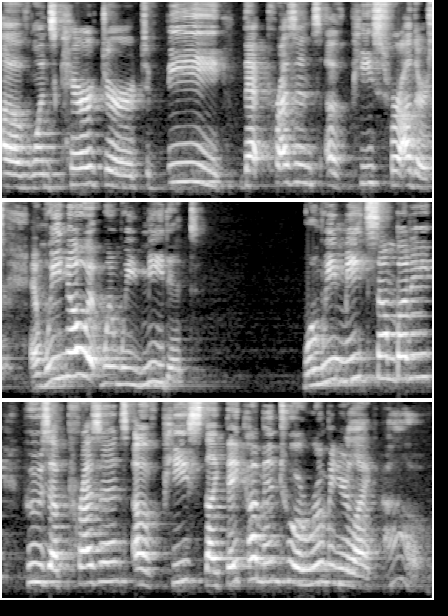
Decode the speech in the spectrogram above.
of one's character to be that presence of peace for others? And we know it when we meet it. When we meet somebody who's a presence of peace, like they come into a room and you're like, oh,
